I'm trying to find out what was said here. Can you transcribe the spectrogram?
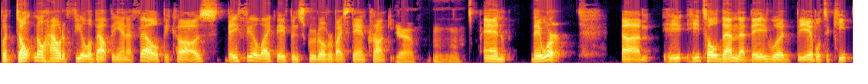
but don't know how to feel about the NFL because they feel like they've been screwed over by Stan Kroenke. Yeah. Mm-hmm. And they were. Um, he he told them that they would be able to keep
